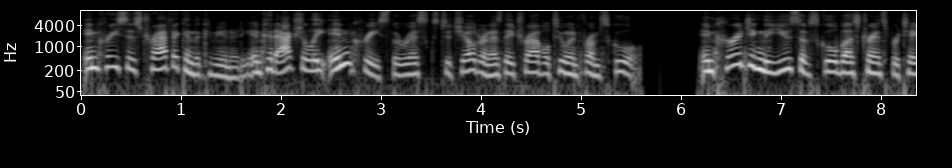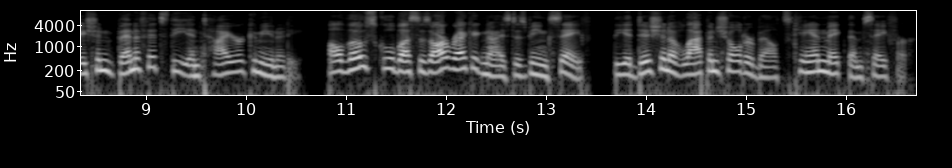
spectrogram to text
increases traffic in the community, and could actually increase the risks to children as they travel to and from school. Encouraging the use of school bus transportation benefits the entire community. Although school buses are recognized as being safe, the addition of lap and shoulder belts can make them safer.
